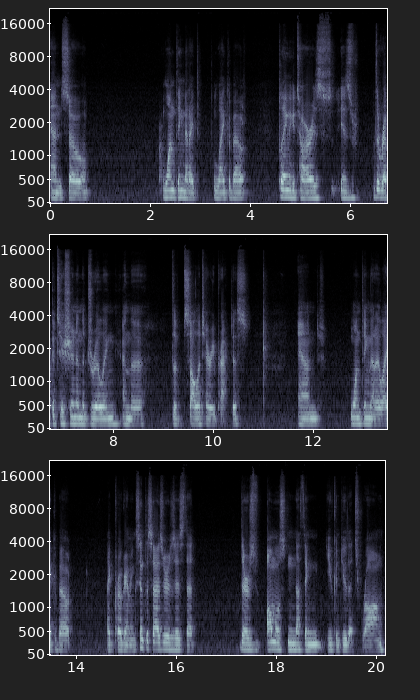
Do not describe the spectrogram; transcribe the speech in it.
and so one thing that I like about playing the guitar is is the repetition and the drilling and the the solitary practice, and one thing that I like about like programming synthesizers is that there's almost nothing you can do that's wrong.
